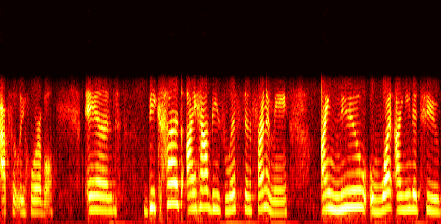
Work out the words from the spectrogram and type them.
absolutely horrible. And because I have these lists in front of me, I knew what I needed to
